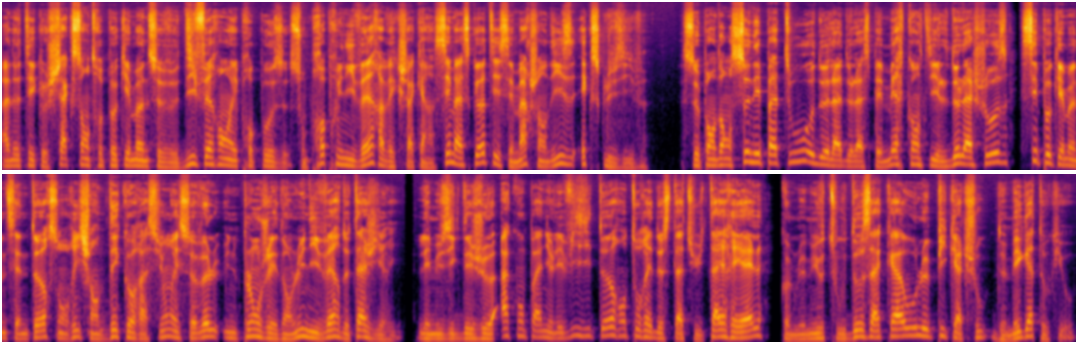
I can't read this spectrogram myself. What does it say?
À noter que chaque centre Pokémon se veut différent et propose son propre univers avec chacun ses mascottes et ses marchandises exclusives. Cependant, ce n'est pas tout, au-delà de l'aspect mercantile de la chose, ces Pokémon Center sont riches en décorations et se veulent une plongée dans l'univers de Tajiri. Les musiques des jeux accompagnent les visiteurs entourés de statues taille réelle, comme le Mewtwo d'Osaka ou le Pikachu de Mega Tokyo.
